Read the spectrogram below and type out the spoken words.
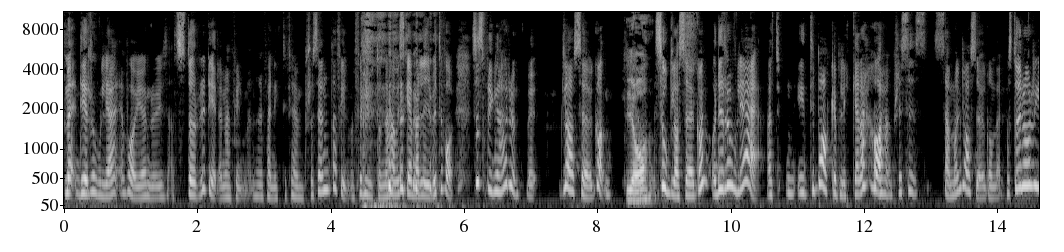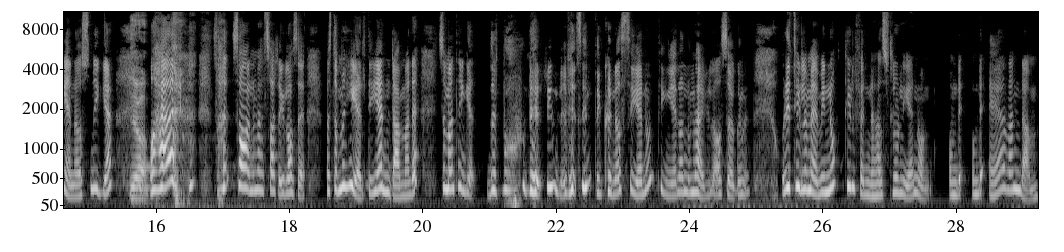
Men det roliga var ju ändå att större delen av filmen, ungefär 95% av filmen, förutom när han vill skrämma livet ur folk, så springer han runt med glasögon, Ja, solglasögon. Och det roliga är att i tillbakablickarna har han precis samma glasögon väl, fast då är de rena och snygga. ja. Och här så, så har han de här svarta glasögonen, fast de är helt igendammade. Så man tänker att du borde rimligtvis inte kunna se någonting genom de här glasögonen. Och det är till och med vid något tillfälle när han slår ner någon, om det, om det är Van Damme.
